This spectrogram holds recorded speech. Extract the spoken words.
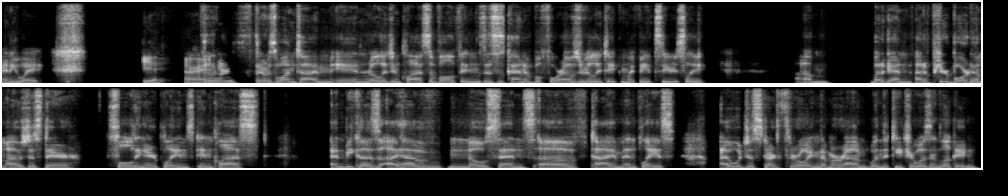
anyway. Yeah. All right. There was, there was one time in religion class of all things. This is kind of before I was really taking my faith seriously. Um, but again, out of pure boredom, I was just there folding airplanes in class. And because I have no sense of time and place, I would just start throwing them around when the teacher wasn't looking,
